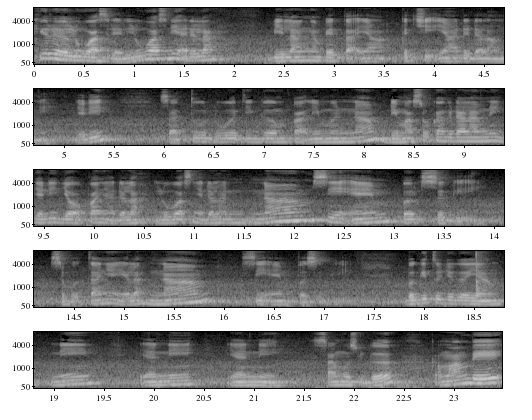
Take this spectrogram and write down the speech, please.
kira luas dia. Luas ni adalah bilangan petak yang kecil yang ada dalam ni. Jadi 1, 2, 3, 4, 5, 6 Dimasukkan ke dalam ni. Jadi jawapannya adalah Luasnya adalah 6 cm persegi. Sebutannya ialah 6 cm persegi. Begitu juga yang ni Yang ni Yang ni. Sama juga. Kamu ambil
